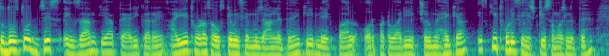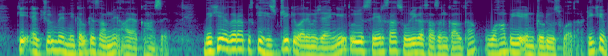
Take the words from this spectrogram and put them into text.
तो दोस्तों, जिस एग्ज़ाम की आप तैयारी कर रहे हैं, आइए थोड़ा सा उसके विषय में जान लेते हैं कि लेखपाल और पटवारी एक्चुअल में है क्या, इसकी थोड़ी सी हिस्ट्री समझ लेते हैं। कि एक्चुअल में निकल के सामने आया कहाँ से? देखिए, अगर आप इसकी हिस्ट्री के बारे में जाएँगे तो जो शेरशाह सूरी का शासनकाल था, वहाँ पर ये इंट्रोड्यूस हुआ था, ठीक है?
